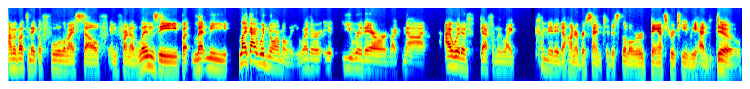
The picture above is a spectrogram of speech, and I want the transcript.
I'm about to make a fool of myself in front of Lindsay, but let me like I would normally, whether it, you were there or like not, I would have definitely like committed 100% to this little dance routine we had to do.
